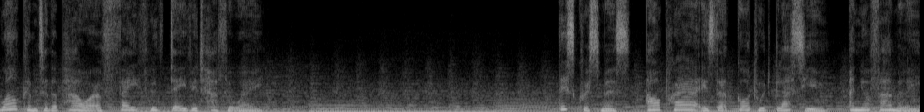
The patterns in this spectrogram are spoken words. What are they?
Welcome to the Power of Faith with David Hathaway. This Christmas, our prayer is that God would bless you and your family.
